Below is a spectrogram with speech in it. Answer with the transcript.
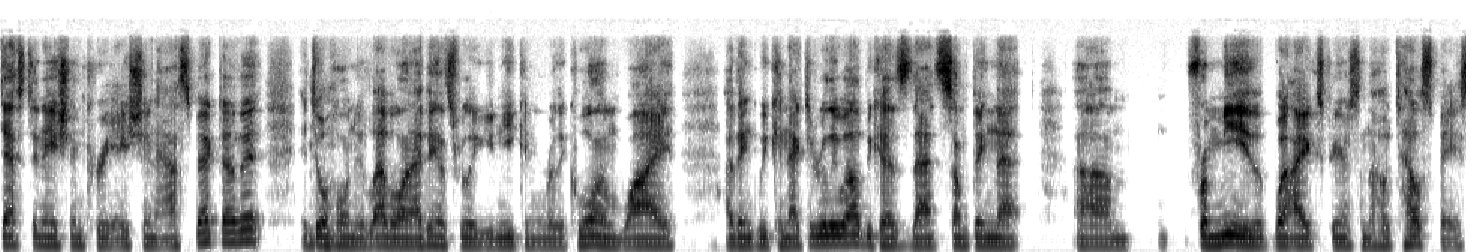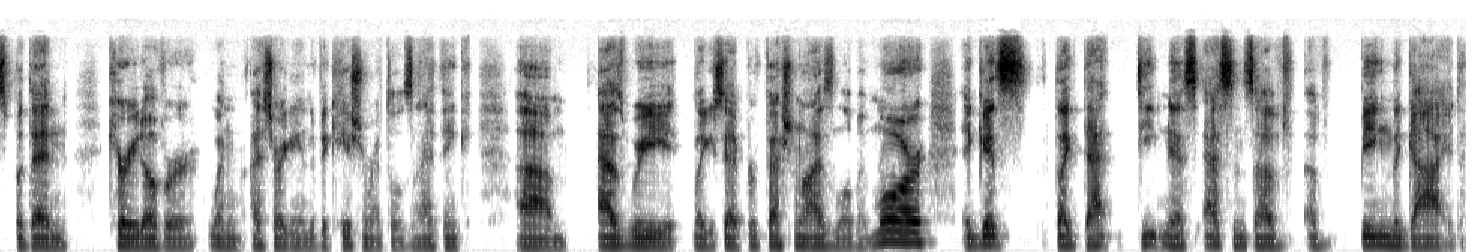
destination creation aspect of it into mm-hmm. a whole new level and I think that's really unique and really cool and why I think we connected really well because that's something that um, from me what I experienced in the hotel space but then carried over when I started getting into vacation rentals. And I think um, as we, like you said, professionalize a little bit more, it gets like that deepness essence of of being the guide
